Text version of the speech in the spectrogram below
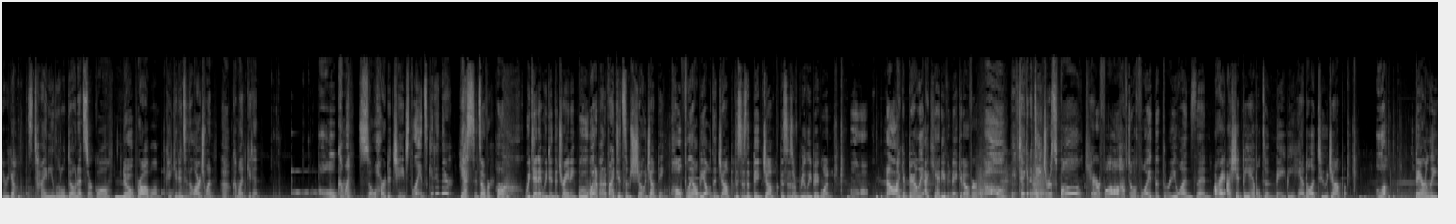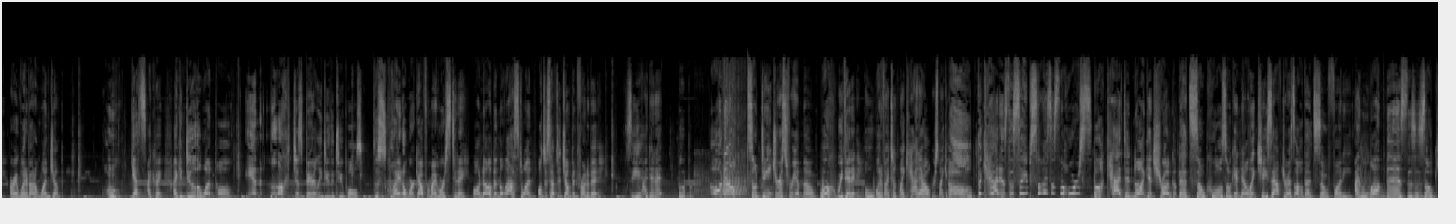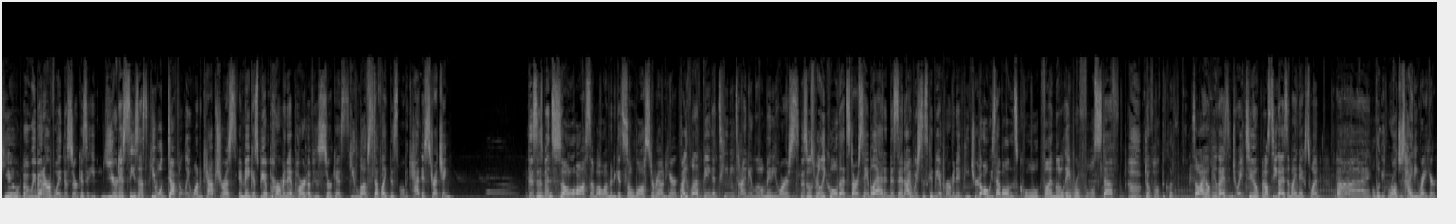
There we go. This tiny little donut circle. No problem. Okay, get into the large one. Come on, get in. Oh, come on. So hard to change the lanes. Get in there. Yes, it's over. Whew, we did it. We did the training. Ooh, what about if I did some show jumping? Hopefully I'll be able to jump. This is a big jump. This is a really big one. Oh, no, I can barely, I can't even make it over. Oh, we've taken a dangerous fall. Careful. I'll have to avoid the three ones then. All right, I should be able to maybe handle a two jump. Ugh, barely. All right, what about a one jump? Ooh, yes, I can. I can do the one pull and ugh, just barely do the two pulls. This is quite a workout for my horse today. Oh no, then the last one. I'll just have to jump in front of it. See, I did it. Boop. Oh no! So dangerous for him though. Woo, we did it. Oh, what if I took my cat out? Where's my cat? Oh, the cat is the same size the. The cat did not get shrunk. That's so cool. So it can now like chase after us. Oh, that's so funny. I love this. This is so cute. Oh, we better avoid the circus. If Yurtis sees us, he will definitely want to capture us and make us be a permanent part of his circus. He loves stuff like this. Oh, the cat is stretching. This has been so awesome. Oh, I'm gonna get so lost around here. I love being a teeny tiny little mini horse. This was really cool that Star Stable added this in. I wish this could be a permanent feature to always have all this cool, fun little April Fool's stuff. Don't fall off the cliff. So I hope you guys enjoyed too, and I'll see you guys in my next one. Bye. Oh, look, we're all just hiding right here.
